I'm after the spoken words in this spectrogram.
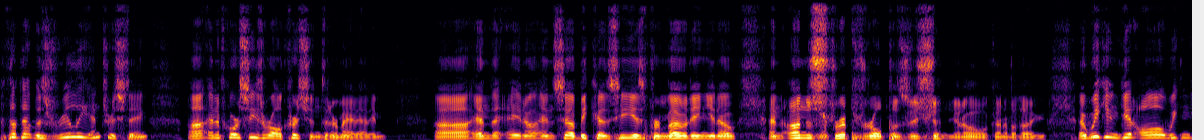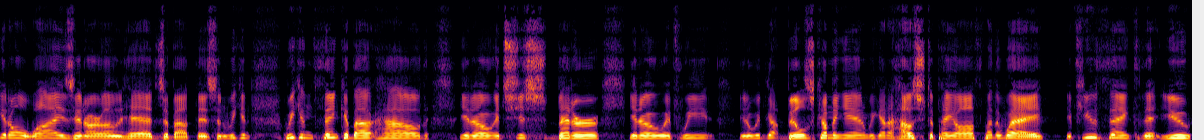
I thought that was really interesting. Uh, and of course, these are all Christians that are mad at him. Uh, and the, you know, and so because he is promoting, you know, an unscriptural position, you know, kind of a thing, and we can get all we can get all wise in our own heads about this, and we can we can think about how, you know, it's just better, you know, if we, you know, we've got bills coming in, we got a house to pay off. By the way, if you think that you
